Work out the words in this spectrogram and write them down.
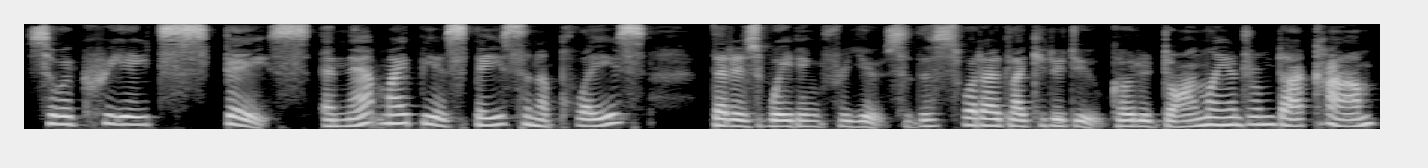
So it creates space, and that might be a space and a place that is waiting for you. So this is what I'd like you to do. Go to dawnlandrum.com,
